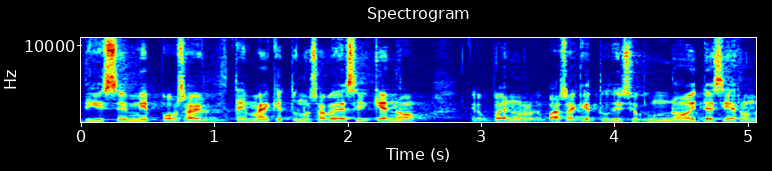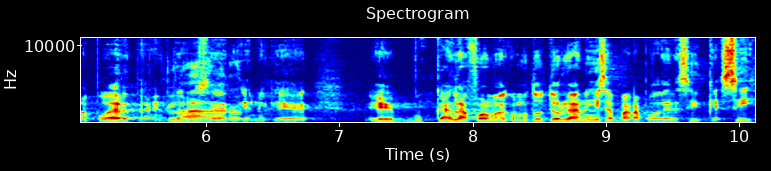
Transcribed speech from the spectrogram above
dice mi esposa, el tema es que tú no sabes decir que no. bueno, lo que pasa es que tú dices un no y te cierra una puerta. Entonces, tiene que eh, buscar la forma de cómo tú te organizas para poder decir que sí,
